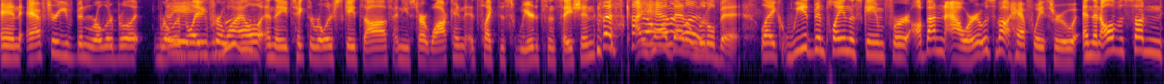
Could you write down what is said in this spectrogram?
and after you've been rollerbla- oh, rollerblading for a while, and then you take the roller skates off and you start walking, it's like this weird sensation. That's kind of I had that a little bit. Like we had been playing this game for about an hour. It was about halfway through, and then all of a sudden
